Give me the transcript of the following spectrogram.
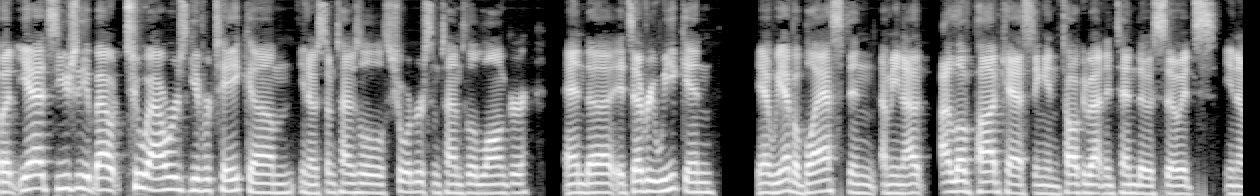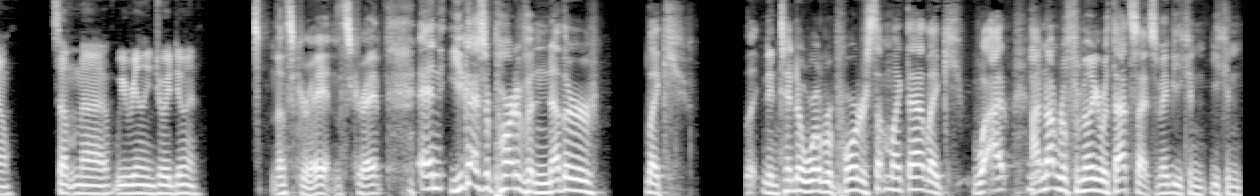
But yeah, it's usually about two hours, give or take. Um, you know, sometimes a little shorter, sometimes a little longer and uh, it's every week. And yeah, we have a blast. And I mean, I I love podcasting and talking about Nintendo, so it's you know something uh, we really enjoy doing. That's great. That's great. And you guys are part of another like like Nintendo World Report or something like that. Like, well, I, I'm not real familiar with that site, so maybe you can you can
